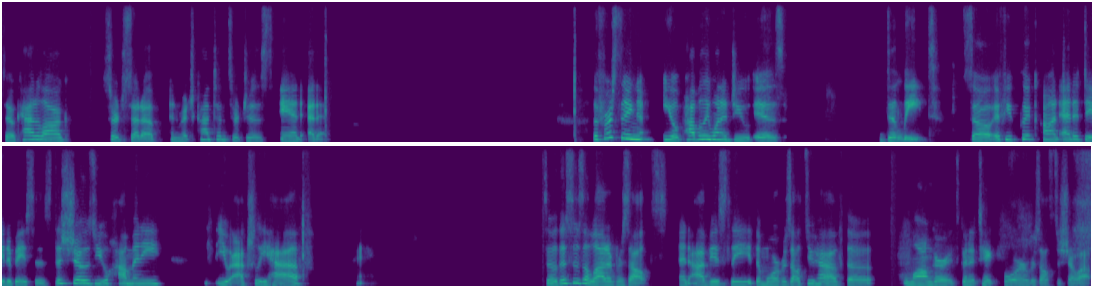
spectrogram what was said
So catalog, search setup, enrich content searches, and edit. The first thing you'll probably want to do is delete. So if you click on edit databases, this shows you how many you actually have. So this is a lot of results. And obviously, the more results you have, the longer it's going to take for results to show up.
